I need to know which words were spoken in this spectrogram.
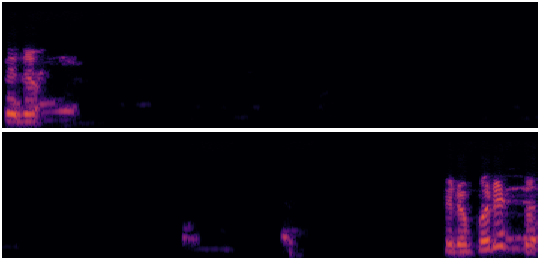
Pero, pero por eso,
